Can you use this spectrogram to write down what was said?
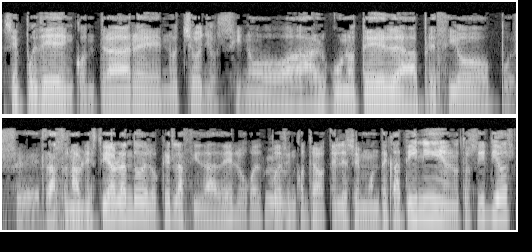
se puede encontrar eh, no chollos, sino algún hotel a precio, pues, eh, razonable. Estoy hablando de lo que es la ciudad, ¿eh? Luego mm. puedes encontrar hoteles en Montecatini, en otros sitios,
